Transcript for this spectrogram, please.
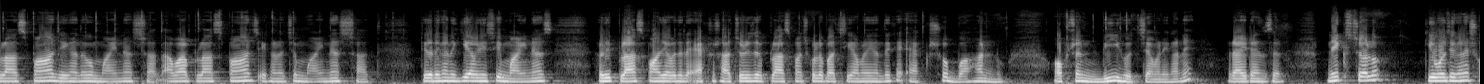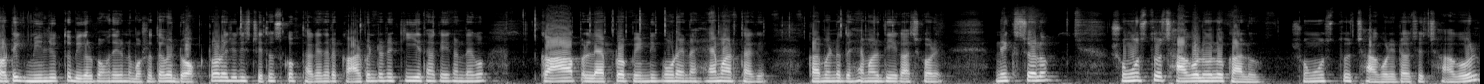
প্লাস পাঁচ, এখানে দেখো মাইনাস সাত, আবার প্লাস পাঁচ, এখানে হচ্ছে মাইনাস সাত। ঠিক আছে এখানে কী হবে নিশ্চয়ই মাইনাস সরি প্লাস পাঁচ হবে, তাহলে একশো সাতচল্লিশ প্লাস পাঁচ করলে পাচ্ছি আমরা এখান থেকে একশো বাহান্ন। অপশান বি হচ্ছে আমার এখানে রাইট অ্যান্সার নেক্সট চলো, কী বলছে এখানে? সঠিক মিলযুক্ত বিকল্প আমাদের এখানে বসাতে হবে। ডক্টরে যদি স্টেথোস্কোপ থাকে, তাহলে কার্পেন্টারে কী থাকে এখানে দেখো? কাপ, ল্যাপটপ, পেন্টিং কোনোটাই না, হ্যামার থাকে। কার্পেন্টার তো হ্যামার দিয়ে কাজ করে। নেক্সট চলো, সমস্ত ছাগল হলো কালো। সমস্ত ছাগল, এটা হচ্ছে ছাগল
